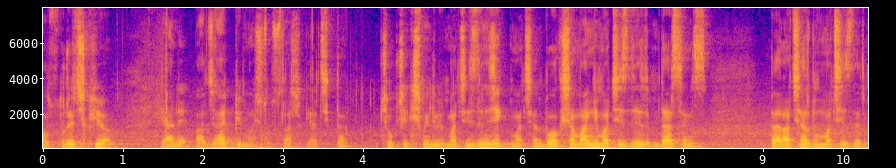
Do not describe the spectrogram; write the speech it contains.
Avusturya çıkıyor. Yani acayip bir maç dostlar. Gerçekten çok çekişmeli bir maç. izlenecek bir maç. Yani bu akşam hangi maçı izlerim derseniz ben açar bu maçı izlerim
